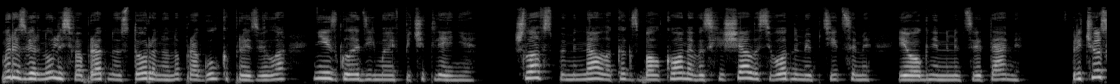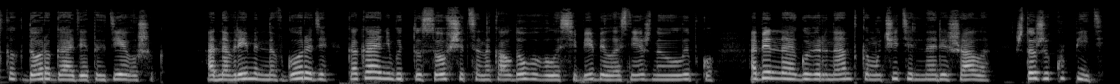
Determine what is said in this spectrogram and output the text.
Мы развернулись в обратную сторону, но прогулка произвела неизгладимое впечатление. Шла, вспоминала, как с балкона восхищалась водными птицами и огненными цветами, в прическах дорого одетых девушек. Одновременно в городе какая-нибудь тусовщица наколдовывала себе белоснежную улыбку, а бедная гувернантка мучительно решала, что же купить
